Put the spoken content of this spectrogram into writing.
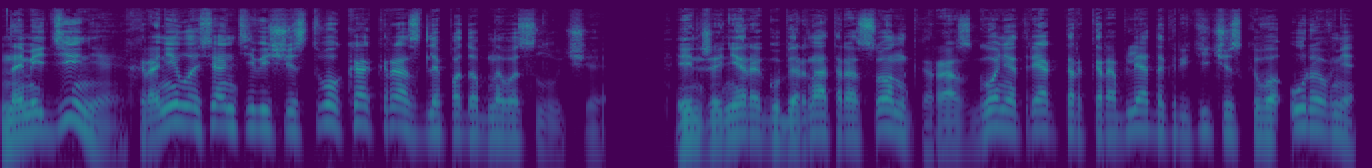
На Медине хранилось антивещество как раз для подобного случая. Инженеры губернатора Сонг разгонят реактор корабля до критического уровня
